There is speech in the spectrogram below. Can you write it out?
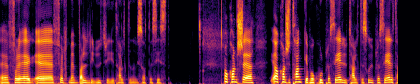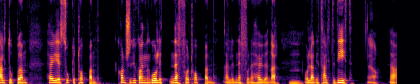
Eh, For jeg, jeg følte meg veldig utrygg i teltet når vi satt der sist. Og kanskje, ja, kanskje tenke på hvor plasserer du teltet. Skal du plassere teltet oppå den høye sukkertoppen? Kanskje du kan gå litt nedfor toppen, eller nedfor den haugen der, og legge teltet dit. Ja. Ja.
